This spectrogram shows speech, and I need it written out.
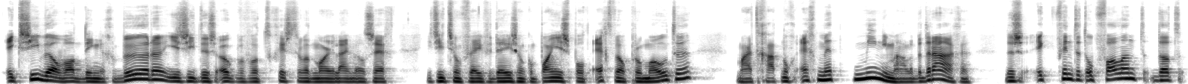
Ik zie wel wat dingen gebeuren. Je ziet dus ook bijvoorbeeld gisteren wat Marjolein wel zegt. Je ziet zo'n VVD, zo'n campagnespot echt wel promoten. Maar het gaat nog echt met minimale bedragen. Dus ik vind het opvallend dat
